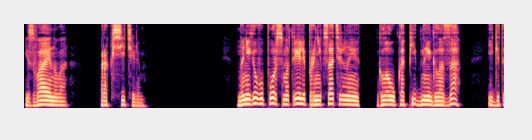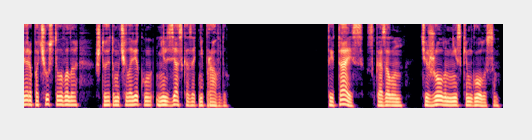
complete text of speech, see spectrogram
изваянного Проксителем. На нее в упор смотрели проницательные глаукопидные глаза, и Гетера почувствовала, что этому человеку нельзя сказать неправду. «Ты Таис», — сказал он тяжелым низким голосом,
